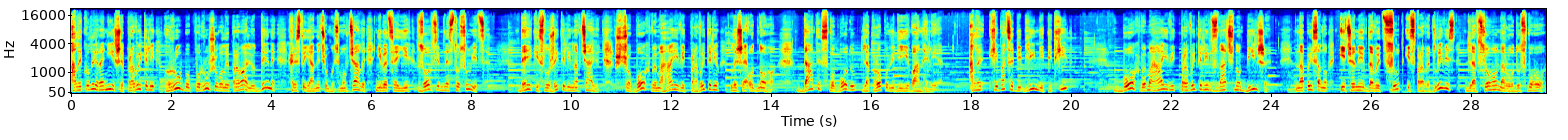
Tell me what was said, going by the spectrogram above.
Але коли раніше правителі грубо порушували права людини, християни чомусь мовчали, ніби це їх зовсім не стосується. Деякі служителі навчають, що Бог вимагає від правителів лише одного дати свободу для проповіді Євангелія. Але хіба це біблійний підхід? Бог вимагає від правителів значно більше. Написано і чинив Давид суд і справедливість для всього народу свого.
